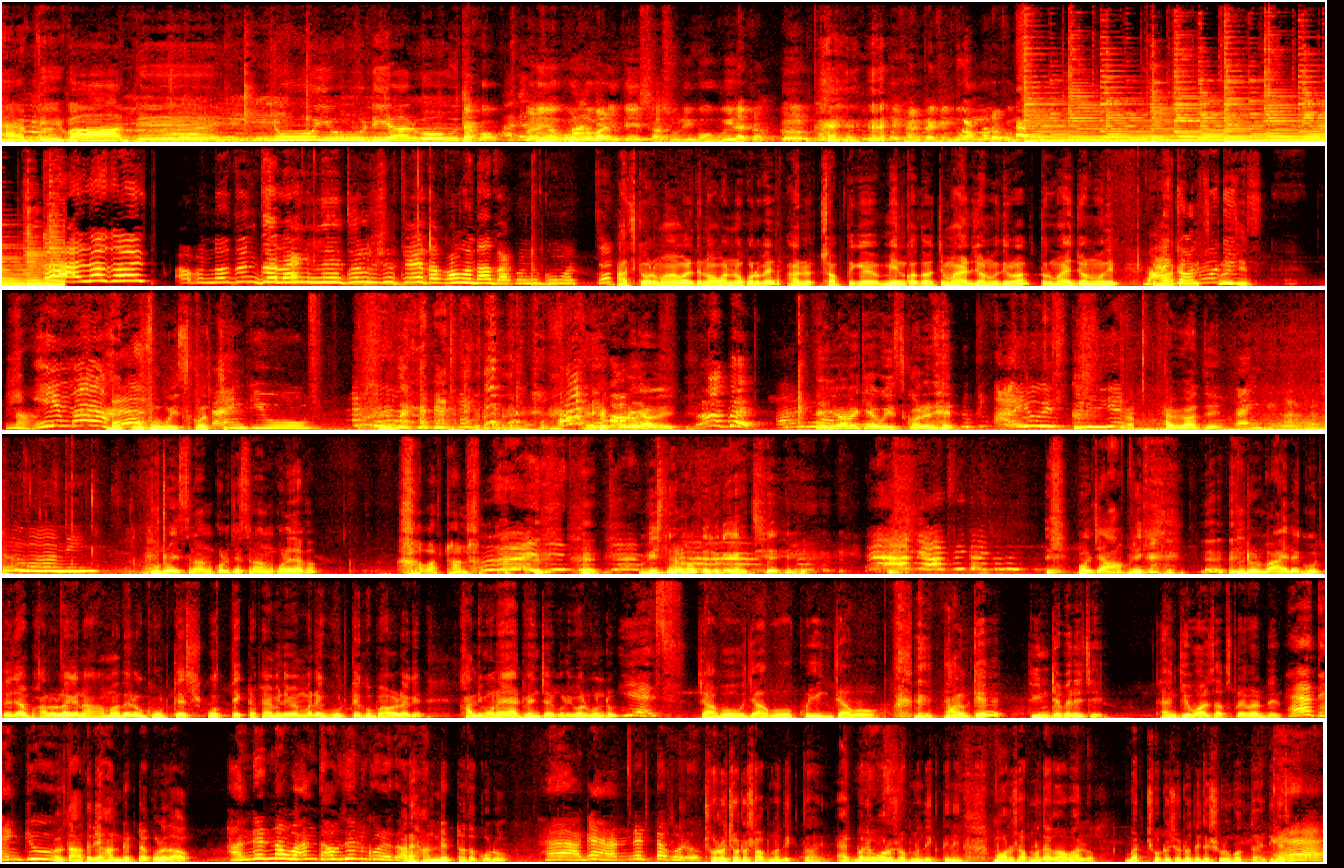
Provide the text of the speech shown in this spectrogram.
Happy birthday to you dear বউ। দেখো মানে অন্য বাড়িতে শাশুড়ি বউয়ের একটা এখানটা কিন্তু অন্যরকম আজকে ওর মা বাড়িতে নবান্ন করবে আর সব থেকে মেন কথা হচ্ছে মায়ের জন্মদিন বল? তোর মায়ের জন্মদিন। মাকে উইশ করেছিস? না। উইশ করছি। থ্যাংক ইউ পড়ে যাবে। এইভাবে কে উইশ করে? রে হ্যাপি বার্থডে মনি দুটোই স্নান করেছে স্নান করে দেখো। আবার ঠান্ডা বিছনার মধ্যে ঢুকে গেছে। বলছে আফ্রিকায় টুর বাইরে ঘুরতে যা ভালো লাগে না। আমাদেরও ঘুরতে প্রত্যেকটা ফ্যামিলি মেম্বারে ঘুরতে খুব ভালো লাগে। খালি মনে হয় অ্যাডভেঞ্চার করি। বল বন্টু ইয়েস যাব যাব কুইক যাব। কালকে তিনটে পেরেছে থ্যাংক ইউ বল সাবস্ক্রাইবারদের হ্যাঁ থ্যাংক ইউ বল তাড়াতাড়ি হান্ড্রেডটা করে দাও। হান্ড্রেড না ওয়ান থাউজেন্ড করে দাও। আরে হান্ড্রেডটা তো করো। হ্যাঁ আগে হান্ড্রেডটা করো। ছোট ছোট স্বপ্ন দেখতে হয়। একবারে বড় স্বপ্ন দেখতে নেই। বড় স্বপ্ন দেখাও ভালো বাট ছোট ছোট থেকে শুরু করতে হয় ঠিক আছে? হ্যাঁ।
